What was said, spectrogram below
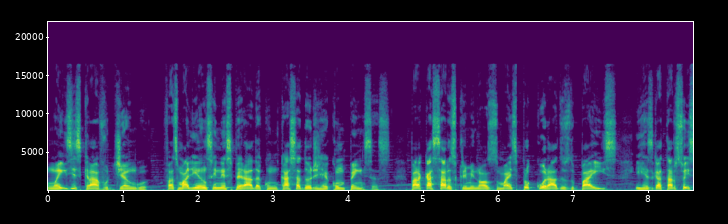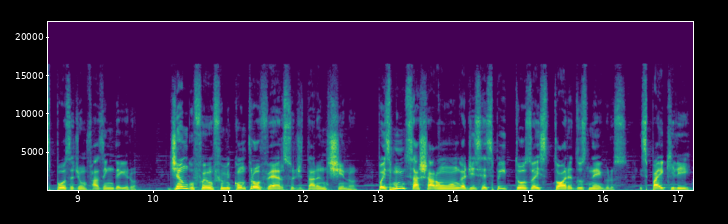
Um ex-escravo, Django, faz uma aliança inesperada com um caçador de recompensas para caçar os criminosos mais procurados do país e resgatar sua esposa de um fazendeiro. Django foi um filme controverso de Tarantino, pois muitos acharam um longa desrespeitoso à história dos negros. Spike Lee,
